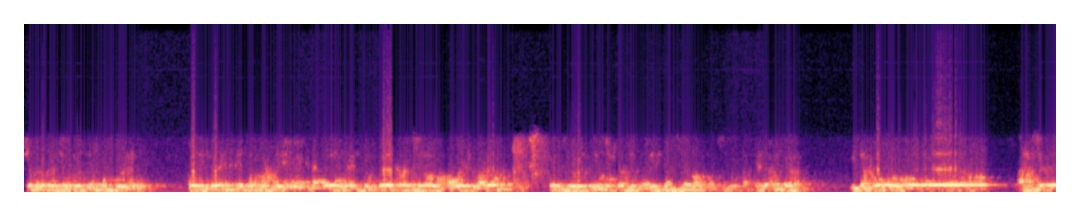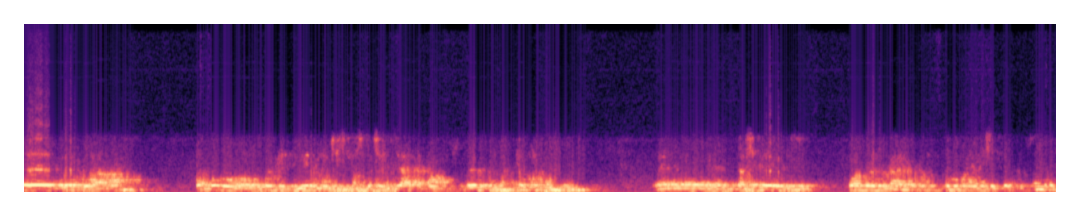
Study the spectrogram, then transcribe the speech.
Yo creo que el segundo tiempo fue, diferente, por más que en algún momento fue relacionado a mover el balón, pero sobre todo con cambio de orientación, con segunda pelota, y tampoco a no ser que el juego más, tampoco fue que tuvieron muchísimas situaciones claras, ¿no? Yo creo que fue un partido muy justo. Eh, talleres jugando de local, con un poco más de necesidad de nosotros,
